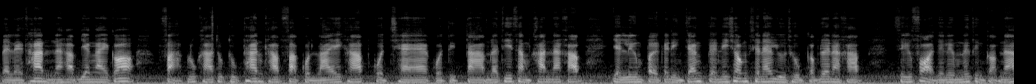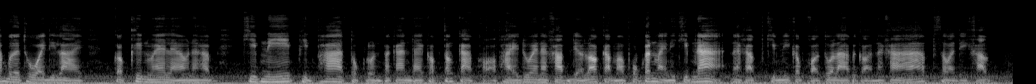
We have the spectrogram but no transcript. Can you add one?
หลาย ๆ ท่านนะครับ ยังไงก็ฝากลูกค้าทุก ๆ ท่านครับ ฝากกดไลค์ครับ กดแชร์ กดติดตามและที่สำคัญนะครับ อย่าลืมเปิดกระดิ่งแจ้งเตือนที่ช่องช anel YouTube กับด้วยนะครับ ซื้อฟอร์ดอย่าลืมนึกถึงกอบนะเบอร์โทรไอดีไลน์ ก็ขึ้นไว้แล้วนะครับ คลิปนี้ผิดพลาดตกหล่นประการใดก็ต้องกราบขออภัยด้วยนะครับ เดี๋ยวเรากลับมาพบกันใหม่ในคลิปหน้านะครับ คลิปนี้ก็ขอตัวลาไปก่อนนะครับ สวัสดีครับ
